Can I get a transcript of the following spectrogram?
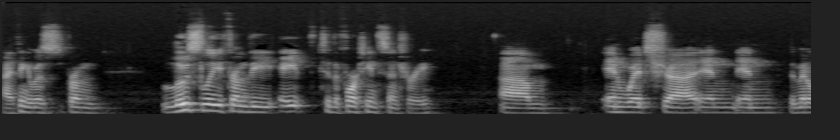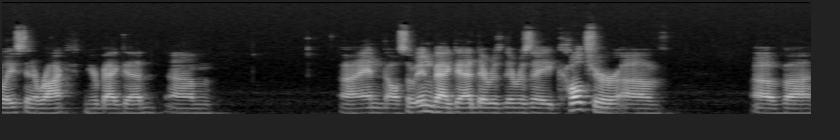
I think it was from loosely from the eighth to the fourteenth century. Um, in which uh, in in the Middle East, in Iraq, near Baghdad, um, uh, and also in Baghdad, there was there was a culture of of uh,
